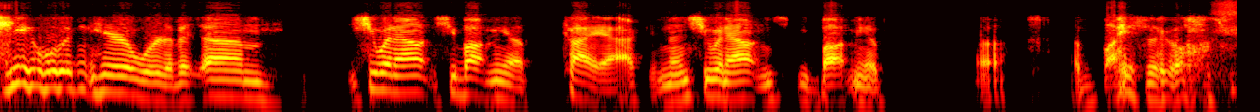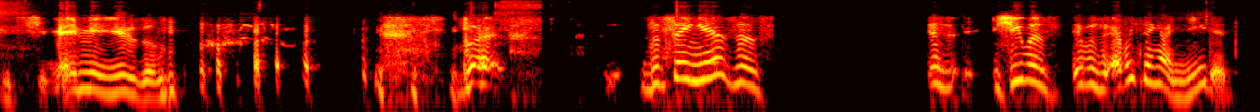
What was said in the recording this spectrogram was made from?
she wouldn't hear a word of it. Um, she went out. She bought me a kayak, and then she went out and she bought me a a, a bicycle. she made me use them. but the thing is, is is she was it was everything I needed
